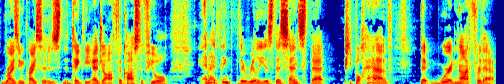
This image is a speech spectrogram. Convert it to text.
rising prices, that take the edge off the cost of fuel. And I think there really is this sense that people have that were it not for that,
